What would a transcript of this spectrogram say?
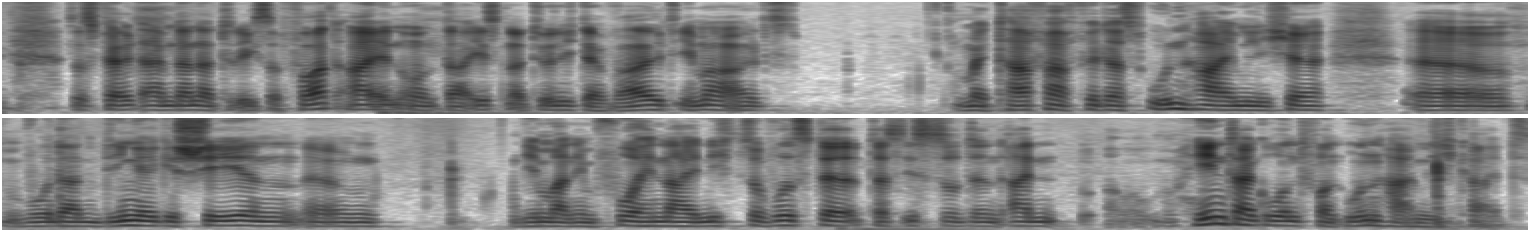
Das fällt einem dann natürlich sofort ein und da ist natürlich der Wald immer als Metapher für das Unheimliche, äh, wo dann Dinge geschehen, äh, die man im Vorhinein nicht so wusste. Das ist so ein Hintergrund von Unheimlichkeit.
